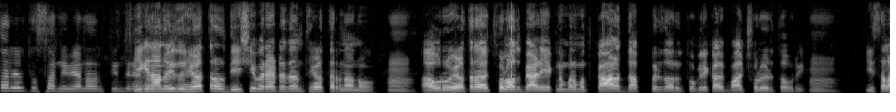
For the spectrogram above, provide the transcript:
ತರ ಇರ್ತದ ಸರ್ ನೀವೇನಾದ್ರು ತಿಂದ್ರಿ ಈಗ ನಾನು ಇದು ಹೇಳ್ತಾರ ಅವ್ರು ದೇಶಿ ವೆರೈಟಿ ಅದ ಅಂತ ಹೇಳ್ತಾರ ನಾನು. ಹ್ಮ್. ಅವ್ರು ಹೇಳ್ತಾರ ಚಲೋದ್ ಬ್ಯಾಳಿ ಏಕ್ ನಂಬರ್ ಮತ್ ಕಾಳ ದಪ್ಪ ಇರ್ತಾವ್ರಿ ತೊಗರಿ ಕಾಳು ಬಾಳ್ ಚಲೋ ಇರ್ತಾವ್ರಿ. ಹ್ಮ್. ಈ ಸಲ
